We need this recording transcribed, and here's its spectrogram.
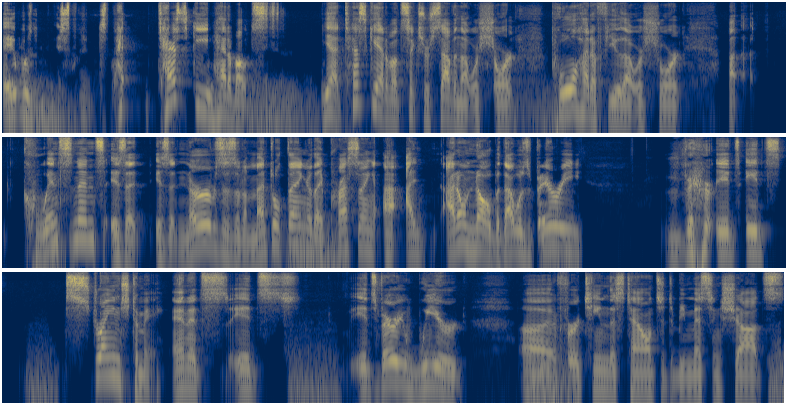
It was Teske had about s- yeah, Teske had about six or seven that were short. Poole had a few that were short. Uh, coincidence? Is it is it nerves? Is it a mental thing? Are they pressing? I I, I don't know, but that was very very it's it's strange to me, and it's it's it's very weird uh, for a team this talented to be missing shots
